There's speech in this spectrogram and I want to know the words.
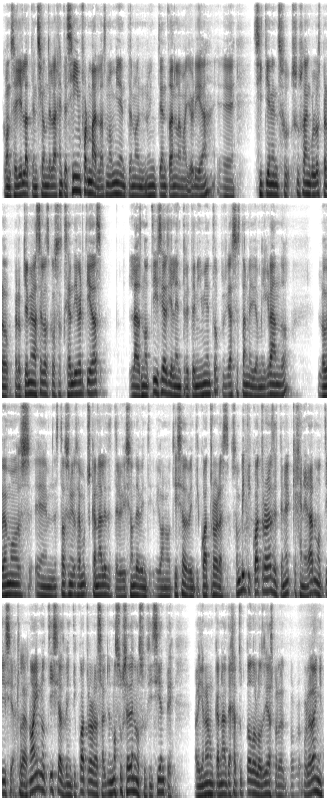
conseguir la atención de la gente. Sí informarlas, no mienten, no, intentan la mayoría. Eh, sí tienen sus ángulos, pero, pero quieren hacer las cosas que sean divertidas. Las noticias y el entretenimiento, pues ya se están medio migrando. Lo vemos en Estados Unidos, hay muchos canales de televisión de digo, noticias de 24 horas. Son 24 horas de tener que generar noticias. No hay noticias 24 horas al día, no suceden lo suficiente para llenar un canal. Deja tú todos los días por el, año.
